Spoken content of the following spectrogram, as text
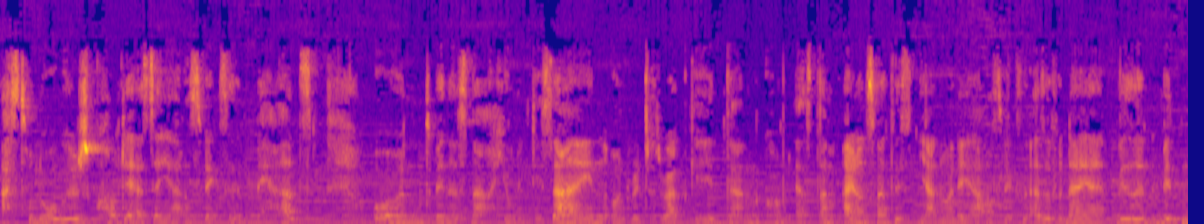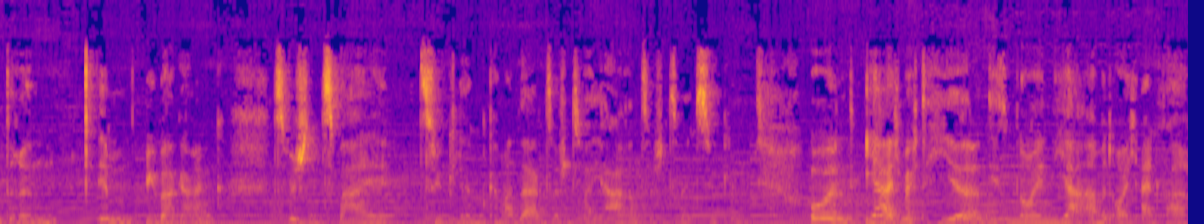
astrologisch kommt ja erst der Jahreswechsel im März. Und wenn es nach Human Design und Richard Rudd geht, dann kommt erst am 21. Januar der Jahreswechsel. Also von daher, wir sind mittendrin im Übergang zwischen zwei Zyklen, kann man sagen, zwischen zwei Jahren, zwischen zwei Zyklen. Und ja, ich möchte hier in diesem neuen Jahr mit euch einfach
